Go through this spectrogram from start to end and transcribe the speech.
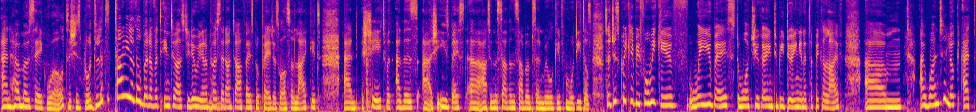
and her mosaic world. So she's brought a little, tiny little bit of it into our studio. We're going to post that onto our Facebook page as well. So like it and share it with others. Uh, she is based uh, out in the southern suburbs, and we'll give more details. So just quickly before we give where you based, what you're going to be doing in a typical life, um, I want to look at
